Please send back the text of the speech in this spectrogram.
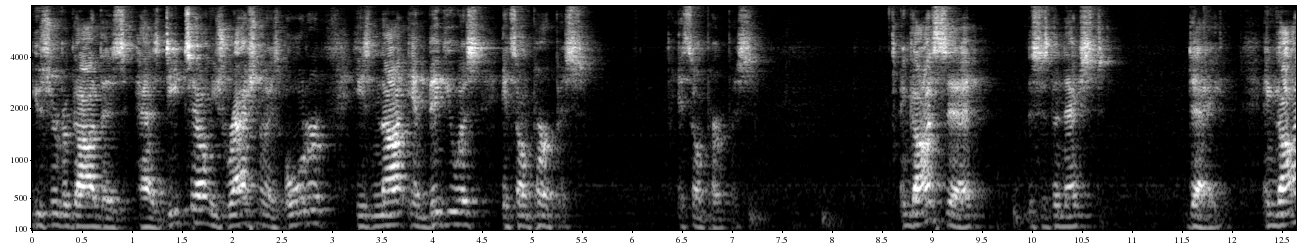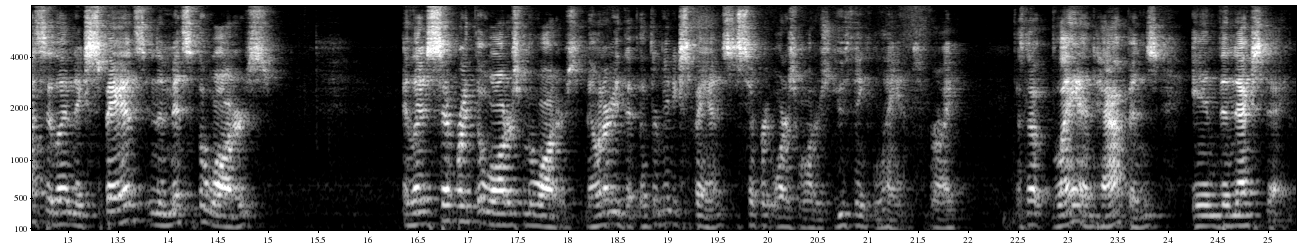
You serve a God that has detail. He's rational. He's order. He's not ambiguous. It's on purpose. It's on purpose. And God said, this is the next day. And God said, let an expanse in the midst of the waters and let it separate the waters from the waters. Now, when I read that, let there be an expanse to separate waters from waters, you think land, right? That's not land happens in the next day.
